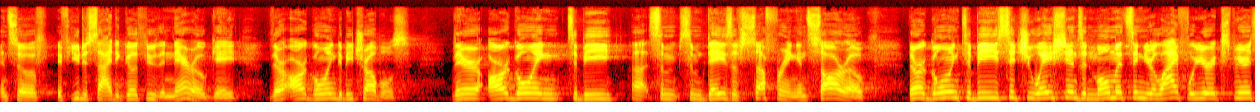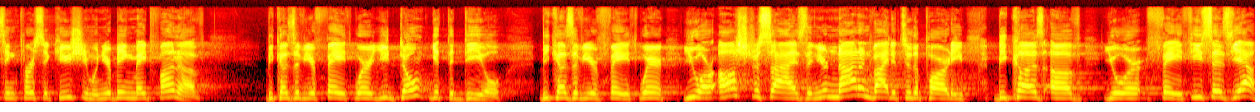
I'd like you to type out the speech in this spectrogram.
And so, if, if you decide to go through the narrow gate, there are going to be troubles. There are going to be uh, some, some days of suffering and sorrow. There are going to be situations and moments in your life where you're experiencing persecution, when you're being made fun of because of your faith, where you don't get the deal because of your faith, where you are ostracized and you're not invited to the party because of your faith. He says, Yeah,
